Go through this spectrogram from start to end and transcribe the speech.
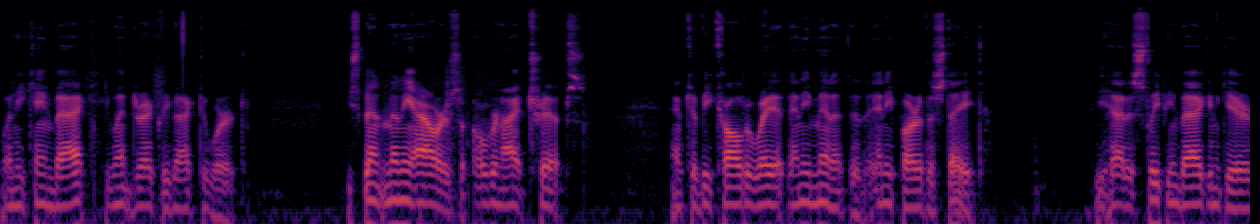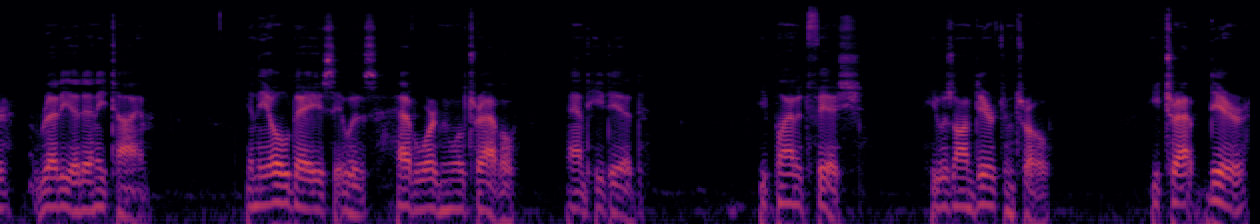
When he came back, he went directly back to work. He spent many hours overnight trips and could be called away at any minute at any part of the state. He had his sleeping bag and gear ready at any time. In the old days, it was have warden will travel, and he did. He planted fish. He was on deer control. He trapped deer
